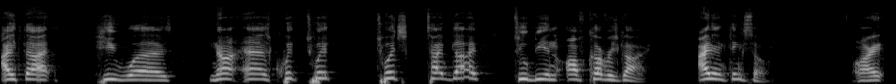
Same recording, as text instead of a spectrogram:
I thought he was not as quick twitch twitch type guy to be an off coverage guy. I didn't think so. All right.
